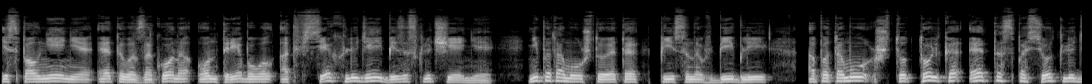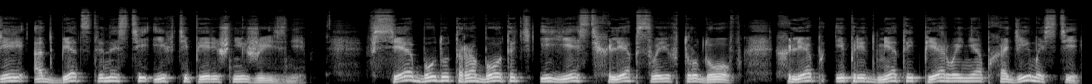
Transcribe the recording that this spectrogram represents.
Исполнение этого закона он требовал от всех людей без исключения, не потому, что это писано в Библии, а потому, что только это спасет людей от бедственности их теперешней жизни. Все будут работать и есть хлеб своих трудов. Хлеб и предметы первой необходимости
